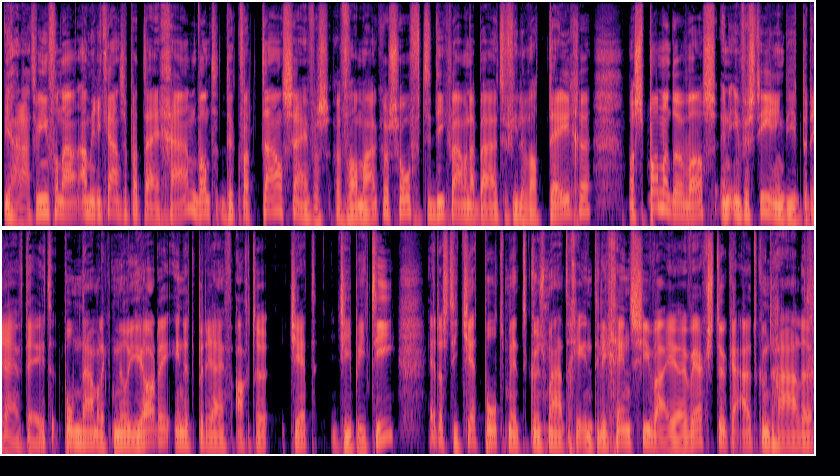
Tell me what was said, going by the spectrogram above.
laten we in ieder geval naar een Amerikaanse partij gaan. Want de kwartaalcijfers van Microsoft die kwamen naar buiten, vielen wat tegen. Maar spannender was een investering die het bedrijf deed. Het pompt namelijk miljarden in het bedrijf achter ChatGPT. Dat is die chatbot met kunstmatige intelligentie, waar je werkstukken uit kunt halen,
